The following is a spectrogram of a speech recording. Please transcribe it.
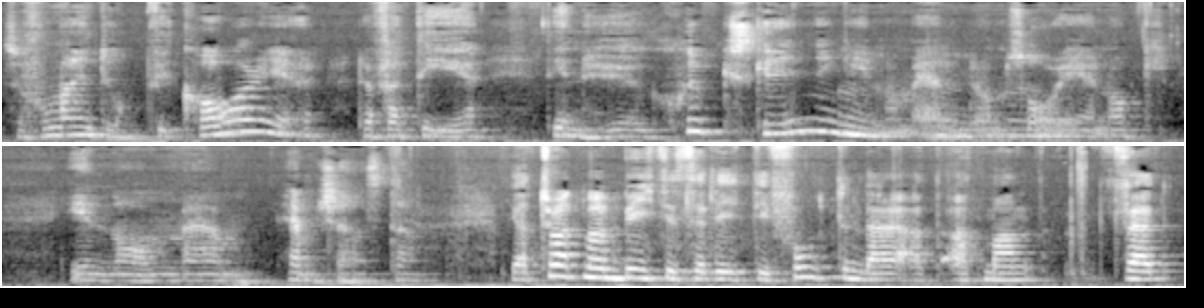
så får man inte ihop vikarier därför att det är, det är en hög sjukskrivning inom äldreomsorgen och inom eh, hemtjänsten. Jag tror att man biter sig lite i foten där. Att, att man, för att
